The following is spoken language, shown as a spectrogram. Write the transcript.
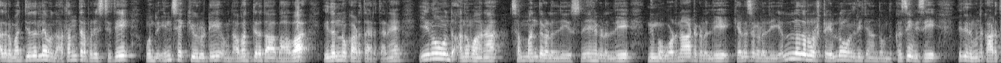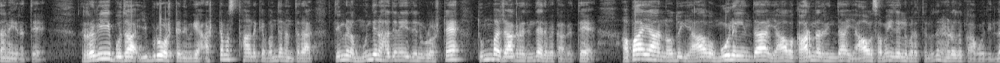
ಅದರ ಮಧ್ಯದಲ್ಲೇ ಒಂದು ಅತಂತ್ರ ಪರಿಸ್ಥಿತಿ, ಒಂದು ಇನ್ಸೆಕ್ಯೂರಿಟಿ ಒಂದು ಅಭದ್ರತಾ ಭಾವ ಇದನ್ನು ಕಾಡ್ತಾ ಇರ್ತಾನೆ. ಏನೋ ಒಂದು ಅನುಮಾನ, ಸಂಬಂಧಗಳಲ್ಲಿ, ಸ್ನೇಹಗಳಲ್ಲಿ, ನಿಮ್ಮ ಒಡನಾಟಗಳಲ್ಲಿ, ಕೆಲಸಗಳಲ್ಲಿ ಎಲ್ಲದರೂ ಅಷ್ಟೇ ಎಲ್ಲೋ ಒಂದು ರೀತಿಯಾದಂಥ ಒಂದು ಕಸಿವಿಸಿ ಇದು ನಿಮ್ಮನ್ನು ಕಾಡ್ತಾನೇ ಇರುತ್ತೆ. ರವಿ, ಬುಧ ಇಬ್ಬರೂ ಅಷ್ಟೇ ನಿಮಗೆ ಅಷ್ಟಮ ಸ್ಥಾನಕ್ಕೆ ಬಂದ ನಂತರ ತಿಂಗಳ ಮುಂದಿನ ಹದಿನೈದು ದಿನಗಳು ಅಷ್ಟೇ ತುಂಬ ಜಾಗ್ರತೆಯಿಂದ ಇರಬೇಕಾಗತ್ತೆ. ಅಪಾಯ ಅನ್ನೋದು ಯಾವ ಮೂಲೆಯಿಂದ, ಯಾವ ಕಾರ್ನರಿಂದ, ಯಾವ ಸಮಯದಲ್ಲಿ ಬರುತ್ತೆ ಅನ್ನೋದನ್ನು ಹೇಳೋದಕ್ಕಾಗೋದಿಲ್ಲ.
